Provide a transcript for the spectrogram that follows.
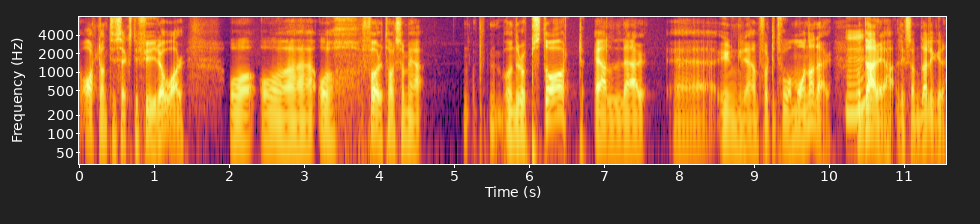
18 till 64 år och, och, och företag som är under uppstart eller eh, yngre än 42 månader. Mm. Och där, är, liksom, där ligger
